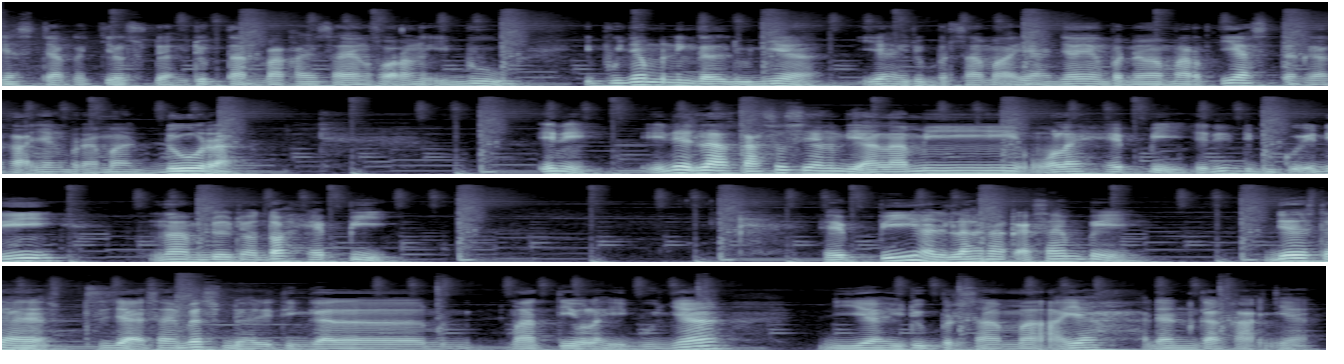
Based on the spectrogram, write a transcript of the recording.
Ia sejak kecil sudah hidup tanpa kasih sayang seorang ibu Ibunya meninggal dunia. Ia hidup bersama ayahnya yang bernama Martias dan kakaknya yang bernama Dora. Ini, ini adalah kasus yang dialami oleh Happy. Jadi di buku ini ngambil contoh Happy. Happy adalah anak SMP. Dia sejak SMP sudah ditinggal mati oleh ibunya. Dia hidup bersama ayah dan kakaknya.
